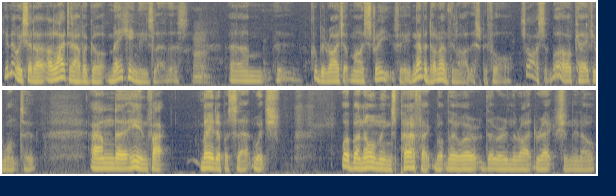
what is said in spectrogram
you know, he said, I'd like to have a go at making these leathers. Mm. Um, could be right up my street. See, he'd never done anything like this before. So I said, well, okay, if you want to. And uh, he, in fact, made up a set which were by no means perfect, but they were they were in the right direction, you know.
